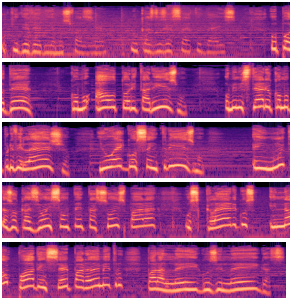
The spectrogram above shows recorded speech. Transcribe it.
o que deveríamos fazer. Lucas 17, 10. O poder como autoritarismo, o ministério como privilégio e o egocentrismo, em muitas ocasiões, são tentações para os clérigos e não podem ser parâmetro para leigos e leigas.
